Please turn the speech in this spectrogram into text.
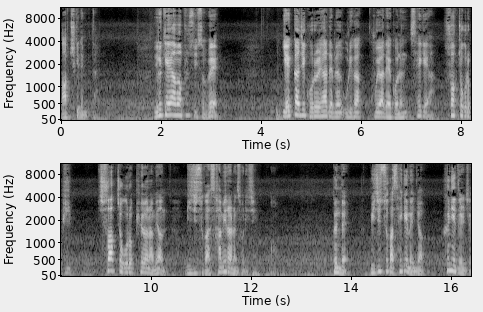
압축이 됩니다. 이렇게 해야만 풀 수 있어. 왜? 얘까지 고를 해야 되면 우리가 구해야 될 거는 3개야. 수학적으로 비, 수학적으로 표현하면 미지수가 3이라는 소리지. 어. 근데 미지수가 3개면요. 흔히들 이제,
